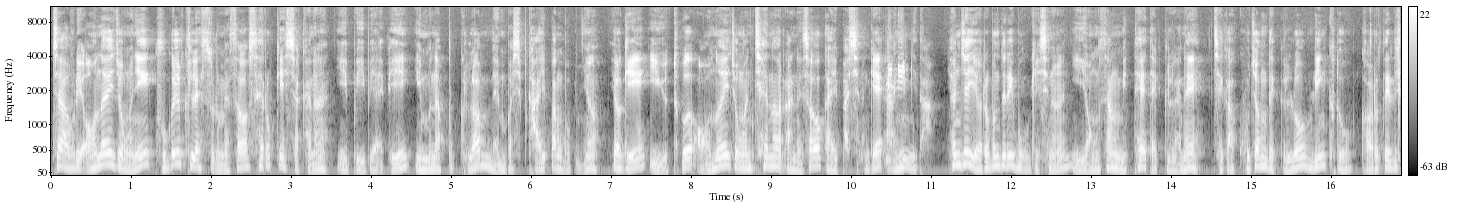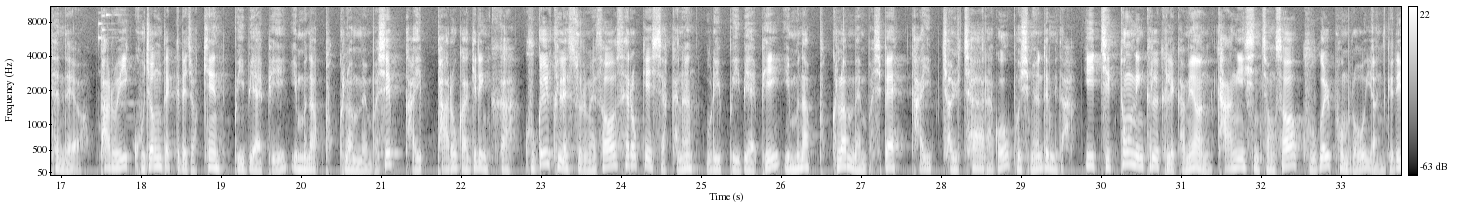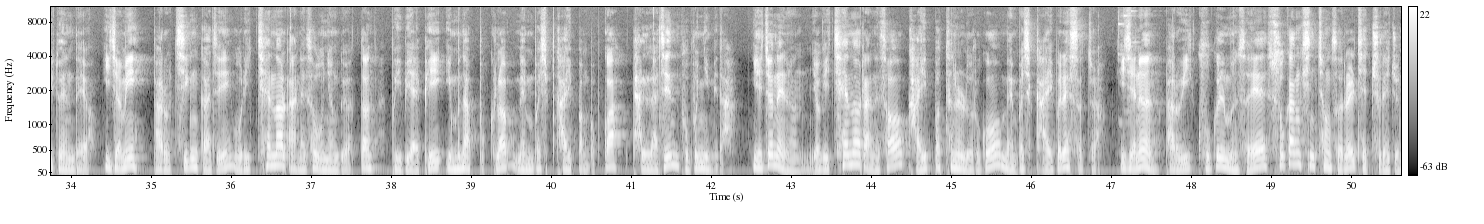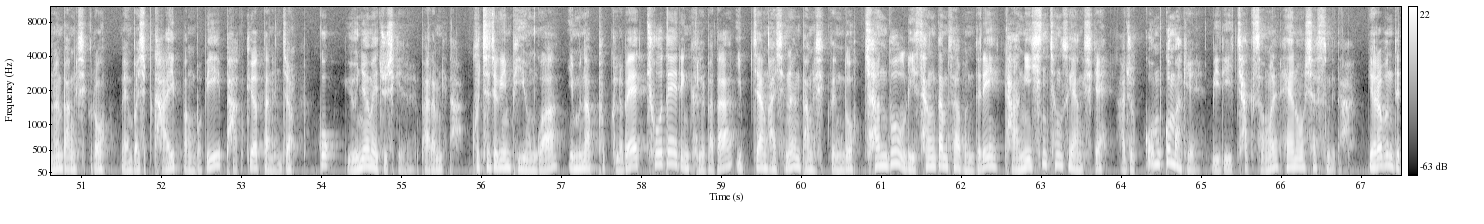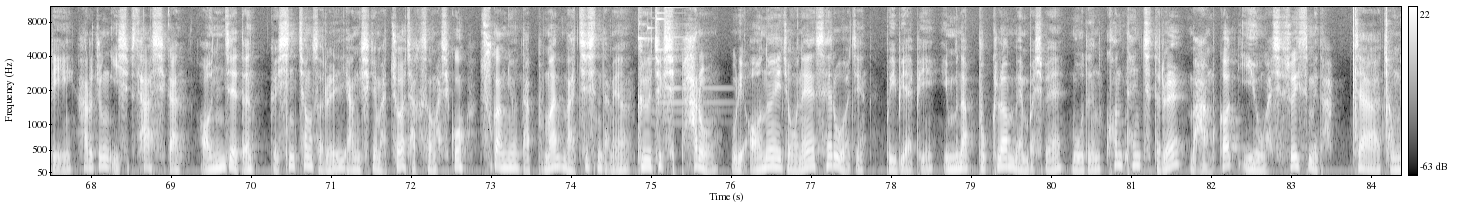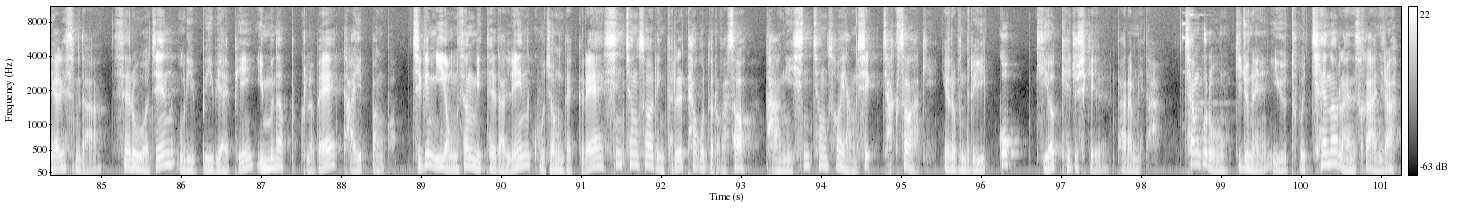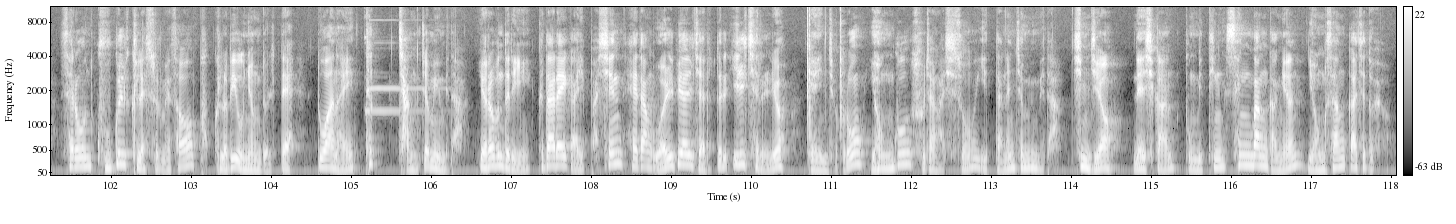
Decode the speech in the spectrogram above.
자, 우리 언어의 정원이 구글 클래스룸에서 새롭게 시작하는 이 VVIP 인문학 북클럽 멤버십 가입 방법은요. 여기 이 유튜브 언어의 정원 채널 안에서 가입하시는 게 아닙니다. 현재 여러분들이 보고 계시는 이 영상 밑에 댓글란에 제가 고정 댓글로 링크도 걸어 드릴 텐데요. 바로 이 고정 댓글에 적힌 VVIP 인문학 북클럽 멤버십 가입 바로 가기 링크가 구글 클래스룸에서 새롭게 시작하는 우리 VVIP 인문학 북클럽 멤버십의 가입 절차라고 보시면 됩니다. 이 직통 링크를 클릭하면 강의 신청서 구글 폼으로 연결이 되는데요. 이 점이 바로 지금까지 우리 채널 안에서 운영되었던 VVIP 인문학 북클럽 멤버십 가입 방법과 달라진 부분입니다. 예전에는 여기 채널 안에서 가입 버튼을 누르고 멤버십 가입을 했었죠. 이제는 바로 이 구글 문서에 수강 신청서를 제출해주는 방식으로 멤버십 가입 방법이 바뀌었다는 점 꼭 유념해 주시길 바랍니다. 구체적인 비용과 인문학 북클럽의 초대 링크를 받아 입장하시는 방식 등도 전부 우리 상담사분들이 강의 신청서 양식에 아주 꼼꼼하게 미리 작성을 해 놓으셨습니다. 여러분들이 하루 중 24시간 언제든 그 신청서를 양식에 맞춰 작성하시고 수강료 납부만 마치신다면 그 즉시 바로 우리 언어의 정원에 새로워진 VVIP 인문학 북클럽 멤버십의 모든 콘텐츠들을 마음껏 이용하실 수 있습니다. 자, 정리하겠습니다. 새로워진 우리 VVIP 인문학 북클럽의 가입 방법. 지금 이 영상 밑에 달린 고정 댓글에 신청서 링크를 타고 들어가서 강의 신청서 양식 작성하기. 여러분들이 꼭 기억해 주시길 바랍니다. 참고로 기존의 유튜브 채널 안에서가 아니라 새로운 구글 클래스룸에서 북클럽이 운영될 때 또 하나의 특 장점입니다. 여러분들이 그달에 가입하신 해당 월별 자료들 일체를요 개인적으로 영구 소장하실 수 있다는 점입니다. 심지어 4시간 북미팅 생방 강연 영상까지도요.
